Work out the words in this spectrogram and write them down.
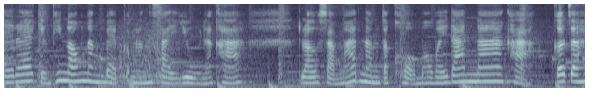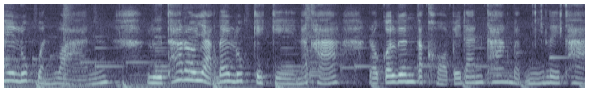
ล์แรกอย่างที่น้องนางแบบกำลังใส่อยู่นะคะ เราสามารถนำตะขอมาไว้ด้านหน้าค่ะ ก็จะให้ลุกหวานๆ หรือถ้าเราอยากได้ลุกเก๋ๆนะคะ เราก็เลื่อนตะขอไปด้านข้างแบบนี้เลยค่ะ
